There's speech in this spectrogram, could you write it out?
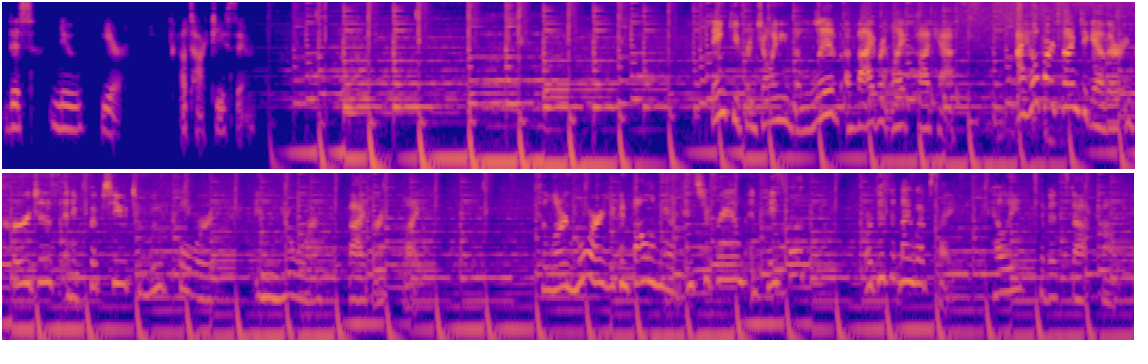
this new year. I'll talk to you soon. Thank you for joining the Live a Vibrant Life podcast. I hope our time together encourages and equips you to move forward in your vibrant life. To learn more, you can follow me on Instagram and Facebook or visit my website, kellytibbitts.com.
